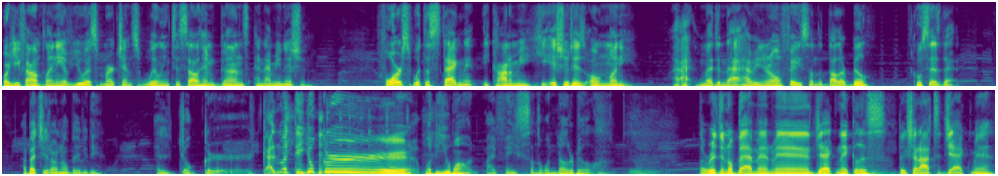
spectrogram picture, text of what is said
where he found plenty of U.S. merchants willing to sell him guns and ammunition. Forced with a stagnant economy, he issued his own money. Imagine that having your own face on the dollar bill. Who says that? I bet you don't know, baby D. El Joker. Cálmate, Joker. what do you want? My face on the one dollar bill. The original Batman, man. Jack Nicholas. Big shout out to Jack, man.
